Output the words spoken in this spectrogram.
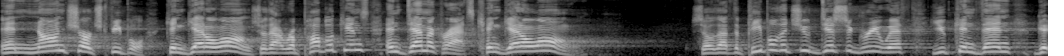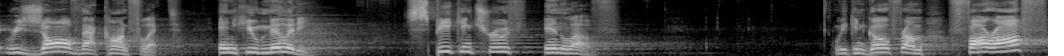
and non churched people can get along. So that Republicans and Democrats can get along so that the people that you disagree with, you can then get resolve that conflict in humility, speaking truth in love. We can go from far off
